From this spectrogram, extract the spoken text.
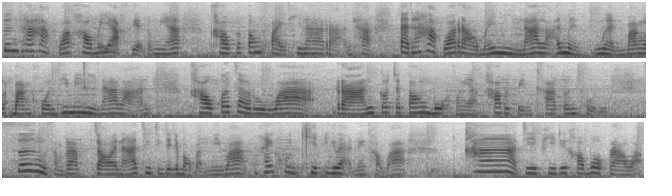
ซึ่งถ้าหากว่าเขาไม่อยากเสียตรงเนี้ยเขาก็ต้องไปที่หน้าร้านค่ะ แต่ถ้าหากว่าเราไม่มีหน้าร้านเหมือนเหมือนบางบางคนที่ไม่มีหน้าร้าน เขาก็จะรู้ว่าร้านก็จะต้องบวกตรงเนี้ยเข้าไปเป็นค่าต้นทุน ซึ่งสำหรับจอยนะ จริงๆจะบอกแบบนี้ว่าให้คุณคิดอีกแบบหนึงค่ะว่า ค่า GP ที่เขาบวกเราอะ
